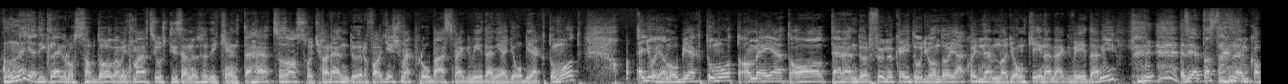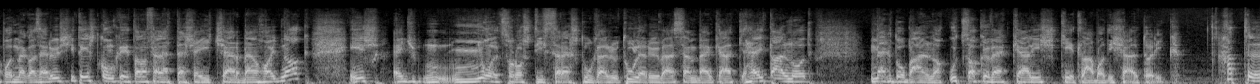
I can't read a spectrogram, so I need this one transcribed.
A negyedik legrosszabb dolog, amit március 15-én tehetsz, az az, hogyha rendőr vagy, és megpróbálsz megvédeni egy objektumot. Egy olyan objektumot, amelyet a te rendőrfőnökeid úgy gondolják, hogy nem nagyon kéne megvédeni. Ezért aztán nem kapod meg az erősítést, konkrétan a feletteseid cserben hagynak, és egy nyolcszoros, tízszeres túlerő, túlerővel szemben kell helytállnod, megdobálnak utcakövekkel, és két lábad is eltörik. Hát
